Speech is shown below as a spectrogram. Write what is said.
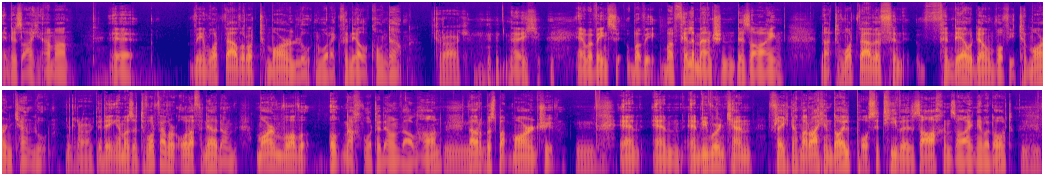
Und der sagt immer, äh, wenn was wir wir morgen looten, was ich von kann down. Krak. nicht? Aber wenn bei viele Menschen, die sagen, na, til wat vi von der down, was wir morgen können looten. Krak. Die denken immer so, til wat vi alle von der down, morgen var vi ook nog wat te doen willen gaan, mm. we best wat morgen schrijven. Mm. En, en, en we würden kann vielleicht noch mal reich ein Teil positive Sachen sagen über dort, mm.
